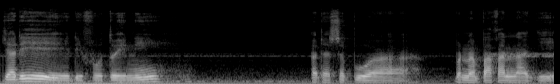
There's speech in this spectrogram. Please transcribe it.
Jadi di foto ini Ada sebuah penampakan lagi.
